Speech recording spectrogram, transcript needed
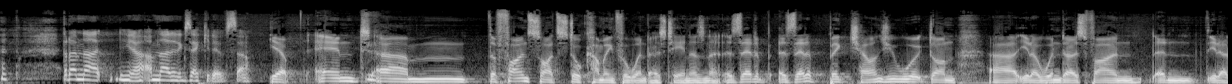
but I'm not. You know, I'm not an executive, so. Yep, and um, the phone side's still coming for Windows 10, isn't it? Is that a, is that a big challenge? You worked on, uh, you know, Windows Phone in you know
